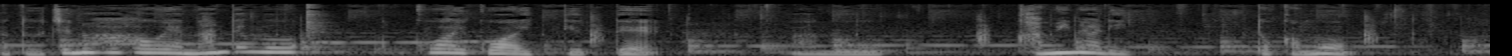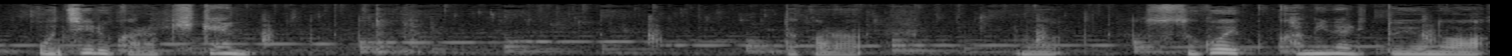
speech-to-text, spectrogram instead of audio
あとうちの母親何でも怖い怖いって言ってあの雷とかも落ちるから危険。だからもうすごい雷というのは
